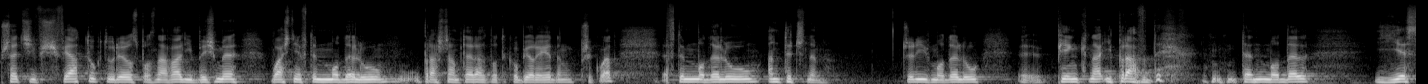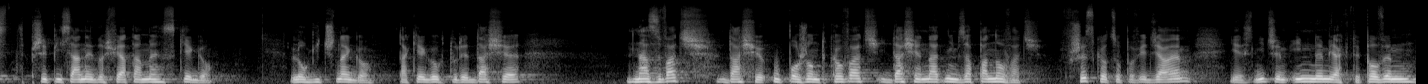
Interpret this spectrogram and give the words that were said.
Przeciw światu, który rozpoznawalibyśmy właśnie w tym modelu, upraszczam teraz, bo tylko biorę jeden przykład, w tym modelu antycznym, czyli w modelu y, piękna i prawdy. Ten model jest przypisany do świata męskiego, logicznego, takiego, który da się nazwać, da się uporządkować i da się nad nim zapanować. Wszystko, co powiedziałem, jest niczym innym jak typowym,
